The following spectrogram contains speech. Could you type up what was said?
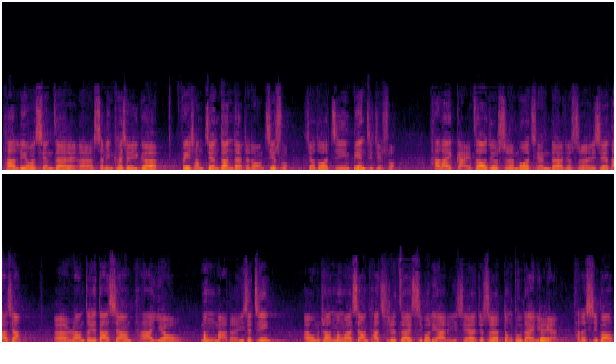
他利用现在的呃生命科学一个非常尖端的这种技术，叫做基因编辑技术，它来改造就是目前的就是一些大象，呃，让这些大象它有猛犸的一些基因。啊，我们知道猛犸象它其实在西伯利亚的一些就是冻土带里面，它的细胞。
